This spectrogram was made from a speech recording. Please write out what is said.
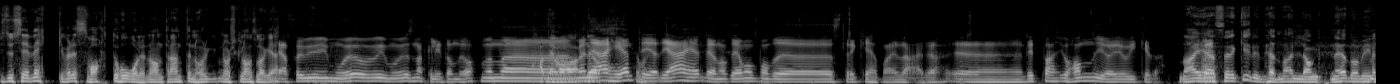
Hvis du ser vekk fra det svarte hullet når han trente det norske landslaget. Ja, for vi må, jo, vi må jo snakke litt om det òg. Men, øh, Ja, det var- men det jeg, er helt, var- jeg er helt enig at jeg må på en måte strekke hendene i været eh, litt. da. Johan gjør jo ikke det. Nei, jeg strekker hendene langt ned og vil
